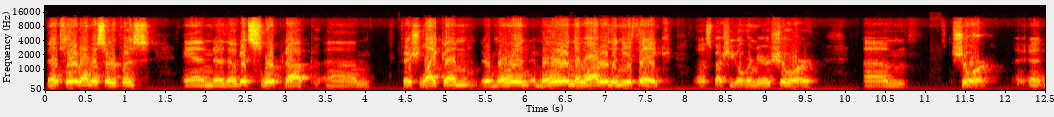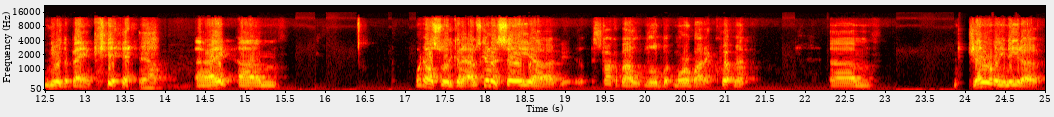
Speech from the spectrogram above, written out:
they'll float on the surface and uh, they'll get slurped up. Um, fish like them. They're more in more in the water than you think, especially over near shore. Um, shore, uh, near the bank. Yeah. All right. Um, what else was going to? I was going to say, uh, let's talk about a little bit more about equipment. Um, generally, you need a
